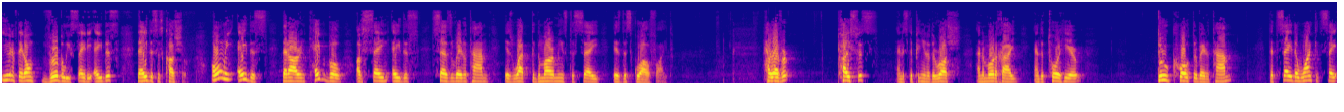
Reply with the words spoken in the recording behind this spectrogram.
even if they don't verbally say the Adis, the Adis is kosher. Only Adis that are incapable of saying Adis, says Rabbeinu Tam, is what the Gemara means to say is disqualified. However, Taisvis, and it's the opinion of the Rosh and the Mordechai and the Torah here, do quote the Rebbeinu Tam that say that one could say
